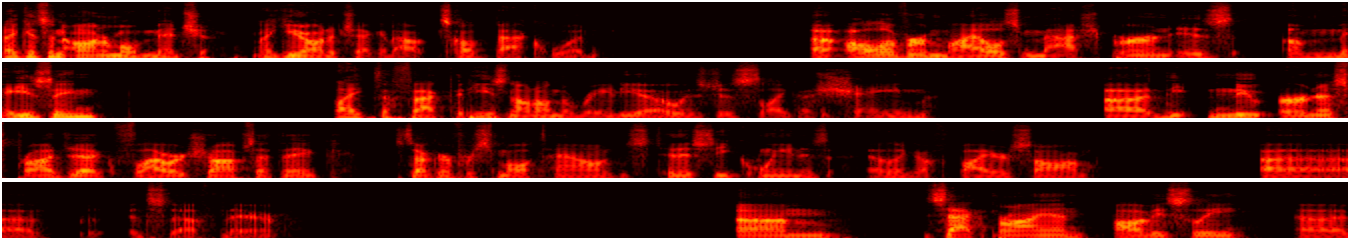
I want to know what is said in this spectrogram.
like it's an honorable mention. Like you ought to check it out. It's called Backwood. Uh, Oliver Miles Mashburn is amazing. Like the fact that he's not on the radio is just like a shame. Uh, the new Ernest project, Flower Shops, I think. Sucker for Small Towns. Tennessee Queen is uh, like a fire song. Uh, really good stuff there. Um, Zach Bryan, obviously. Uh,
